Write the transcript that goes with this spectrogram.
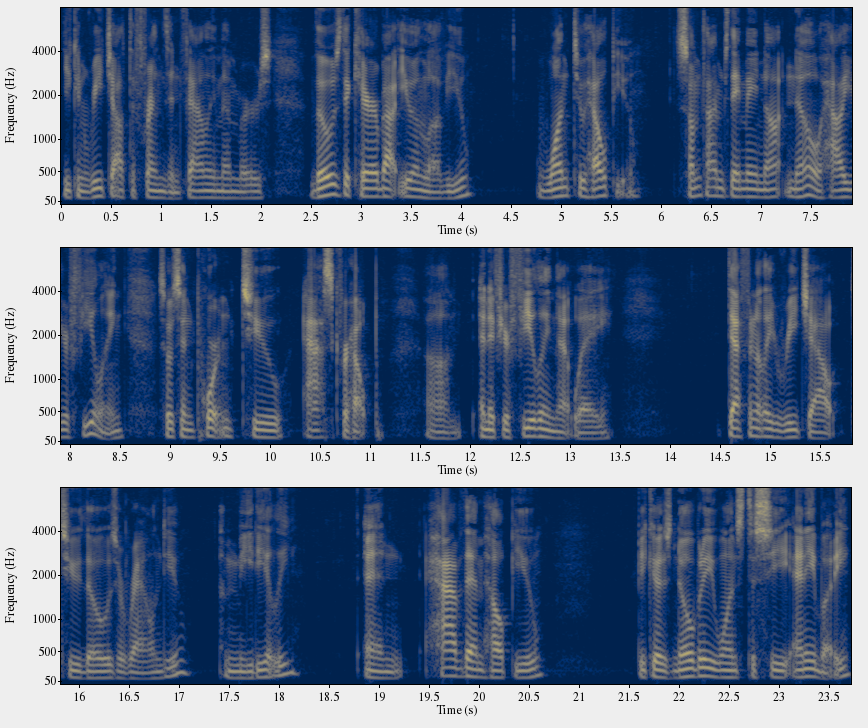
You can reach out to friends and family members. Those that care about you and love you want to help you. Sometimes they may not know how you're feeling, so it's important to ask for help. Um, and if you're feeling that way, definitely reach out to those around you immediately and have them help you because nobody wants to see anybody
